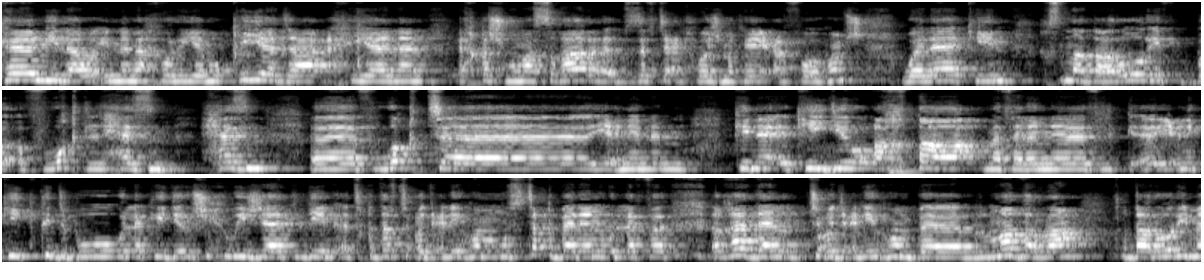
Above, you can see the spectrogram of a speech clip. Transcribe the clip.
كاملة وإنما حرية مقيدة أحيانا. لحقاش هما صغار بزاف تاع الحوايج ما كيعرفوهمش. ولكن خصنا ضروري في وقت الحزم حزم آه، في وقت آه، يعني كيديروا أخطاء. مثلا يعني كيكذبوا ولا كيديروا شي حويجات اللي تقدر تعود عليهم مستقبلا ولا غدا تعود عليهم بالمضرة. ضروري من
